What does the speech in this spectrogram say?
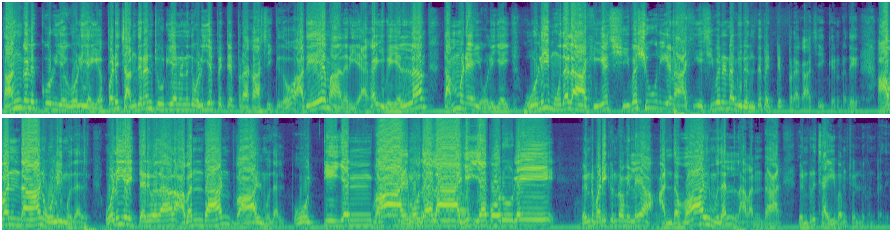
தங்களுக்குரிய ஒளியை எப்படி சந்திரன் சூரியனிலிருந்து ஒளியை பெற்று பிரகாசிக்குதோ அதே மாதிரியாக இவை எல்லாம் தம்முடைய ஒளியை ஒளி முதலாகிய சிவசூரியனாகிய சிவனிடமிருந்து பெற்று பிரகாசிக்கின்றது. அவன்தான் ஒளி முதல். ஒளியை தருவதால் அவன்தான் வாழ் முதல். போற்றியன் வாழ் முதலாகிய பொருளே. என்று படிக்கின்றோம் இல்லையா? அந்த வாழ் முதல் அவன்தான் என்று சைவம் சொல்லுகின்றது.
